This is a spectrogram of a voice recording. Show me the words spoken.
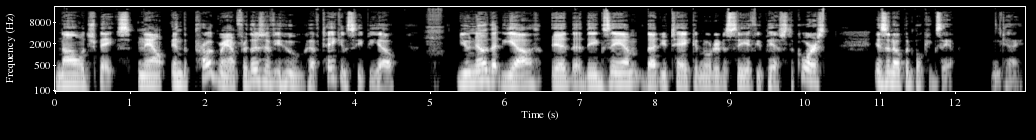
knowledge base. Now, in the program, for those of you who have taken CPO, you know that, yeah, it, the exam that you take in order to see if you pass the course is an open book exam. Okay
